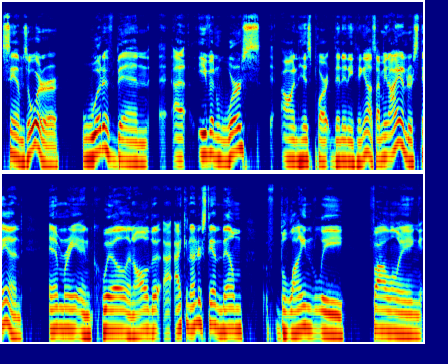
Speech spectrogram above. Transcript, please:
Sam's order would have been uh, even worse on his part than anything else. I mean, I understand Embry and Quill and all the. I, I can understand them blindly following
